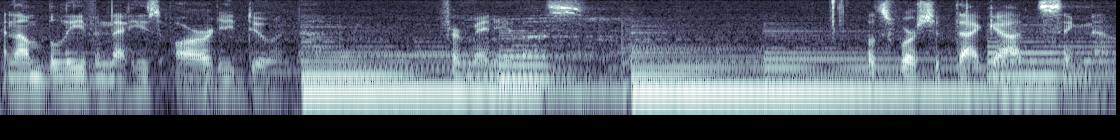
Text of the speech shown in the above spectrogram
And I'm believing that He's already doing that for many of us. Let's worship that God and sing now.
